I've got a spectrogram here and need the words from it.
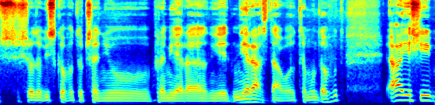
środowisko w otoczeniu premiera nie, raz dało temu dowód. A jeśli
